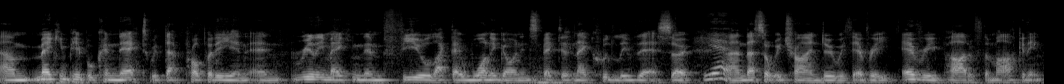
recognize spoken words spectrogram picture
um, making people connect with that property and, and really making them feel like they want to go and inspect it and they could live there. So, Yeah. and that's what we try and do with every every part of the marketing.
